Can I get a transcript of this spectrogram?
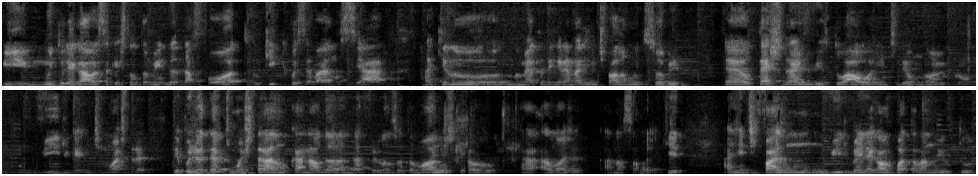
e, e, muito legal essa questão também da, da, foto, do que, que você vai anunciar. Aqui no, no Método Engrenagem a gente fala muito sobre é, o test drive virtual. A gente deu um nome para um, um, vídeo que a gente mostra. Depois eu até vou te mostrar no canal da, da Freelance Automóveis, que é o, a, a, loja, a nossa loja aqui. A gente faz um, um, vídeo bem legal, bota lá no YouTube.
